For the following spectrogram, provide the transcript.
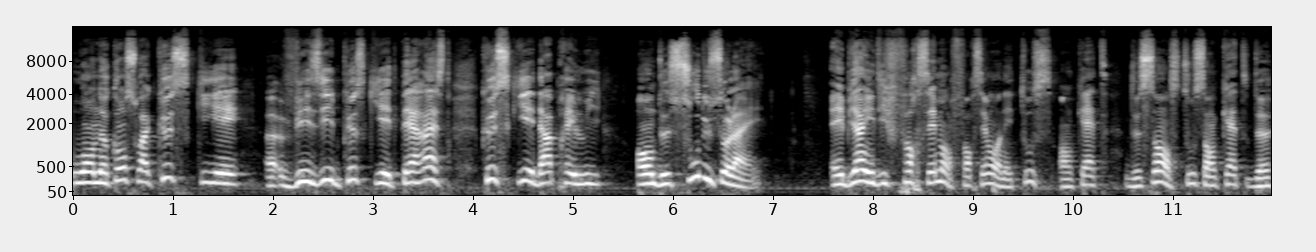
où on ne conçoit que ce qui est euh, visible, que ce qui est terrestre, que ce qui est d'après lui en dessous du soleil, eh bien, il dit forcément, forcément, on est tous en quête de sens, tous en quête de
